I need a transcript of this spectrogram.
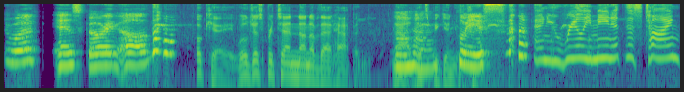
what is going on? Okay, we'll just pretend none of that happened. Now, let's begin your Please. And you really mean it this time?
